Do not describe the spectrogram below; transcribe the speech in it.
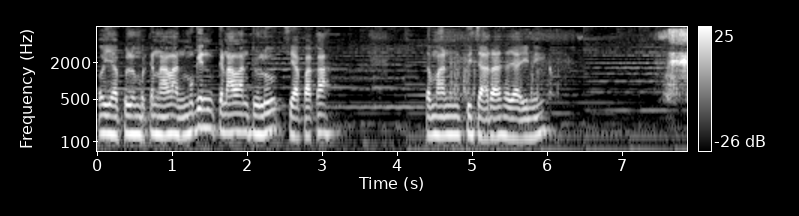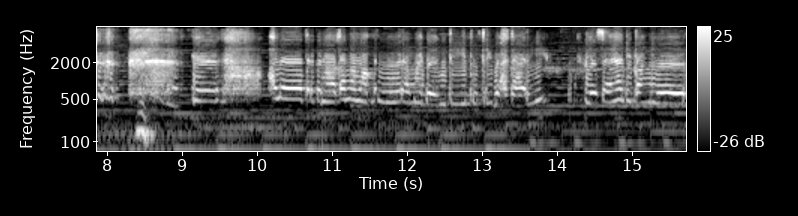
Oh iya belum berkenalan. Mungkin kenalan dulu siapakah teman bicara saya ini perkenalkan nama aku Ramadanti Putri Bahtari biasanya dipanggil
